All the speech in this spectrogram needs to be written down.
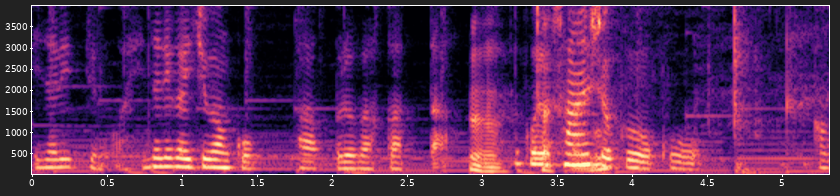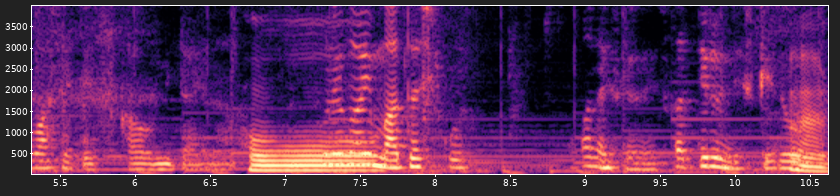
左っていうのか左が一番こうパープルがかかったうん。でこれ確かに3。色をこう合わせて使うみたいなこれが今。私こうわかんないですけどね使ってるんですけど、うん。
